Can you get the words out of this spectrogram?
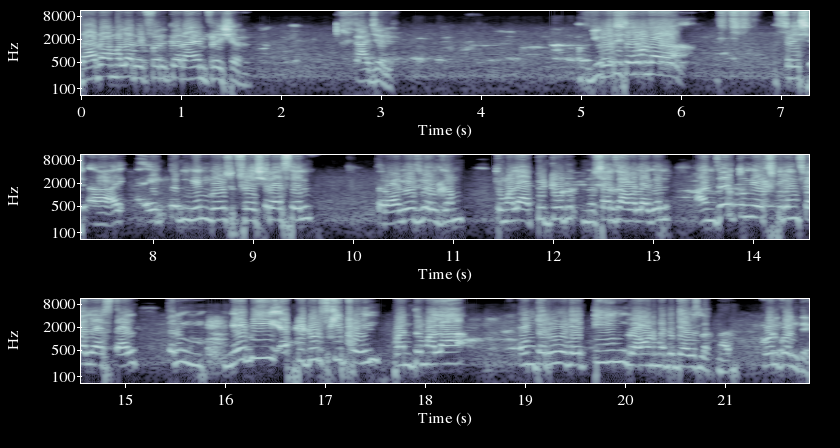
दादा मला रेफर कर. I am fresher Kajal. You fresh एक तर मेन गोष्ट फ्रेशर असेल तर ऑलवेज वेलकम तुम्हाला ऍप्टिट्यूडनुसार जावं लागेल. आणि जर तुम्ही एक्सपिरियन्स वाले असताल तर मे बी ऍप्टिट्यूड स्किप होईल पण तुम्हाला इंटरव्ह्यू हे तीन राऊंडमध्ये द्यावेच लागणार. कोणकोणते?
